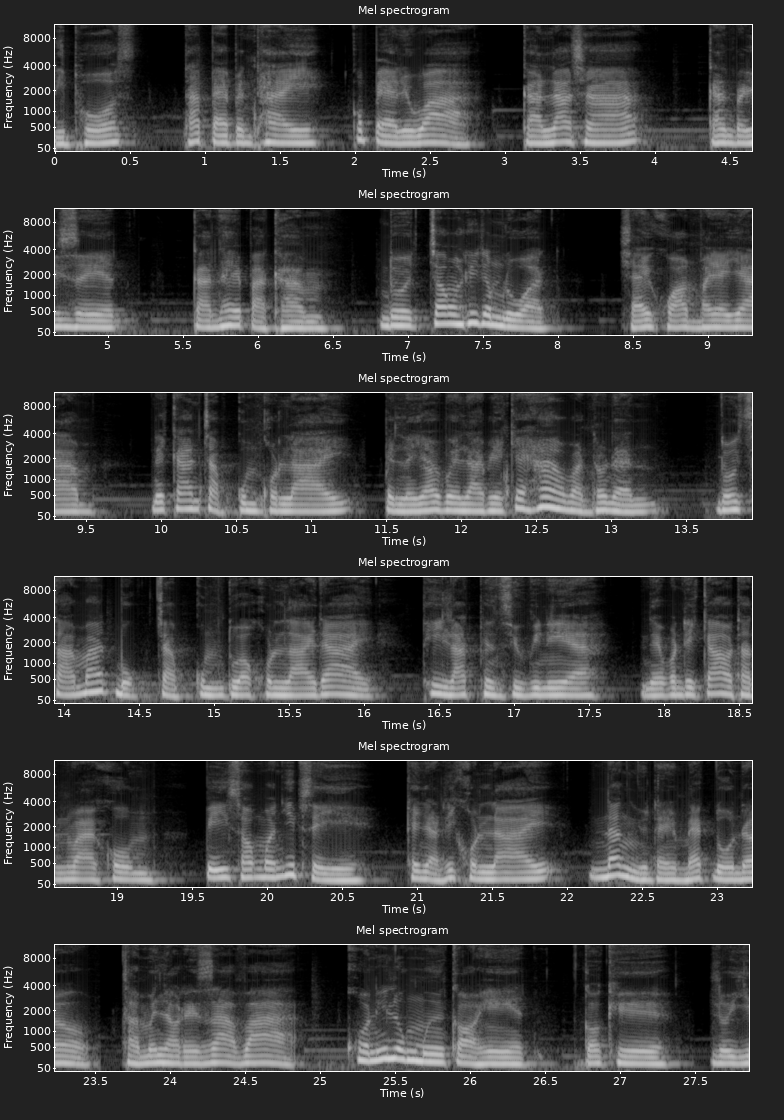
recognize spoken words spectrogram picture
depose ถ้าแปลเป็นไทยก็แปลได้ว่า การล่าช้า การปฏิเสธ การให้ปากคำโดยเจ้าหน้าที่ตำรวจ ใช้ความพยายาม ในการจับกลุ่มคนร้าย เป็นระยะเวลาเพียงแค่ 5 วันเท่านั้น โดยสามารถบุกจับกลุ่มตัวคนร้ายได้ ที่รัฐเพนซิลเวเนีย ในวันที่ 9 ธันวาคม ปี 2024 ขณะที่คนร้ายนั่งอยู่ในแมคโดนัลล์ทำให้เราได้ทราบว่า คนที่ลงมือก่อเหตุ ก็คือลุย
